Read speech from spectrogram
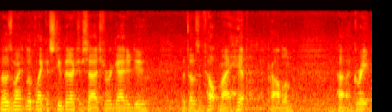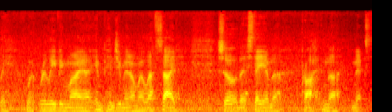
Those might look like a stupid exercise for a guy to do, but those have helped my hip problem uh, greatly, relieving my uh, impingement on my left side, so they stay in the in the mix.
